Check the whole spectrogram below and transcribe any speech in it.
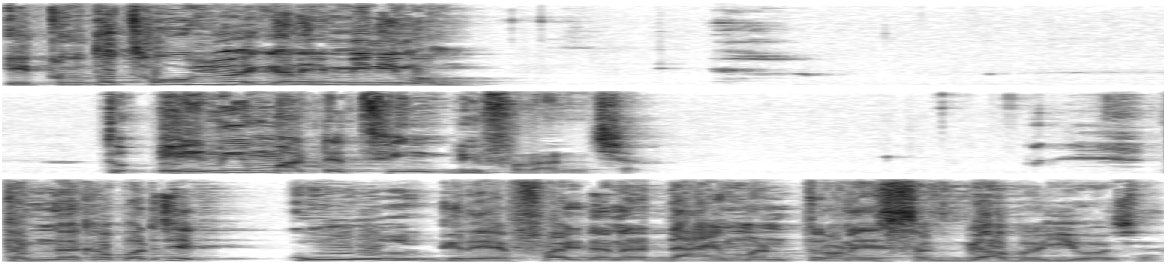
એટલું તો થવું જોઈએ કે નહીં મિનિમમ તો એની માટે થિંક ડિફરન્ટ છે. તમને ખબર છે કોલ ગ્રેફાઇટ અને ડાયમંડ ત્રણેય સગા ભાઈઓ છે.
